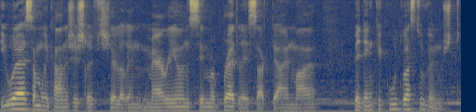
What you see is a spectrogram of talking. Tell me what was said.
Die US-amerikanische Schriftstellerin Marion Zimmer Bradley sagte einmal, Bedenke gut, was du wünschst,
